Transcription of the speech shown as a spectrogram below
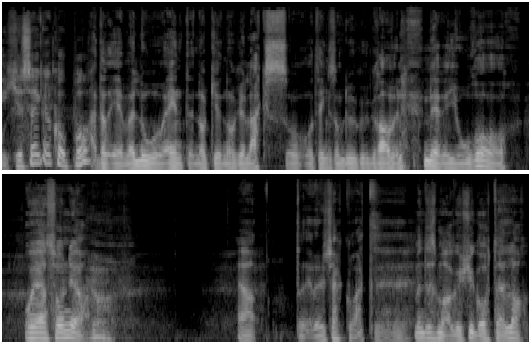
ikke så jeg har kommet på. Ja, det er vel noe, noe, noe laks og, og ting som du graver ned i jorda. og Å ja, sånn, ja. Ja, Det er vel ikke akkurat eh, Men det smaker jo ikke godt heller.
